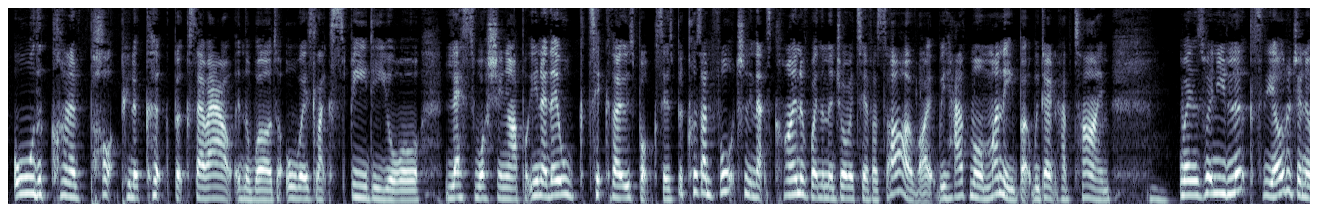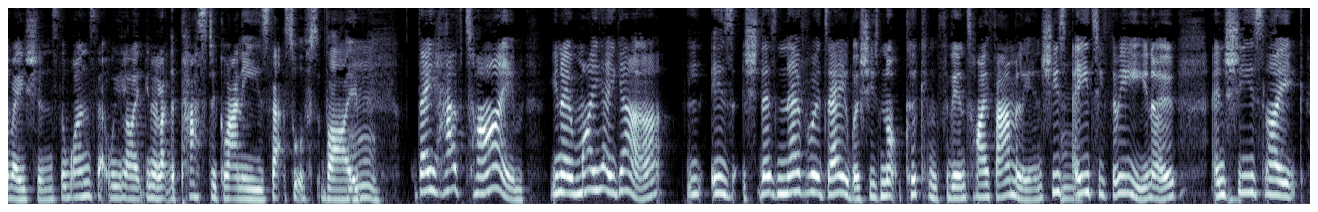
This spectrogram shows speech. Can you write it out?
All the kind of popular cookbooks that are out in the world are always like speedy or less washing up. You know, they all tick those boxes because unfortunately that's kind of where the majority of us are, right? We have more money, but we don't have time. Hmm. Whereas when you look to the older generations, the ones that we like, you know, like the pasta grannies, that sort of vibe, hmm. they have time. You know, my uh, yaya is there's never a day where she's not cooking for the entire family and she's mm. 83 you know and she's like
